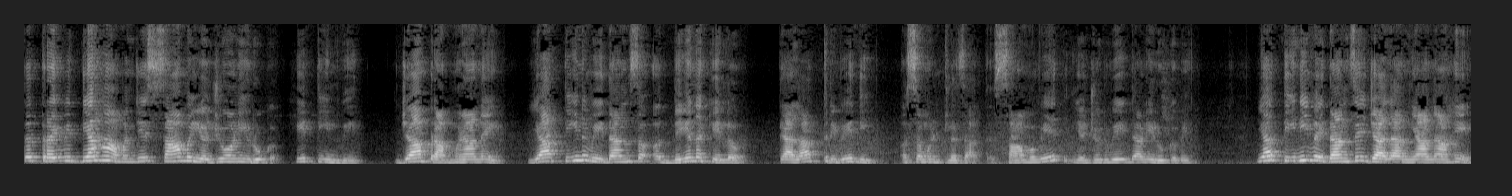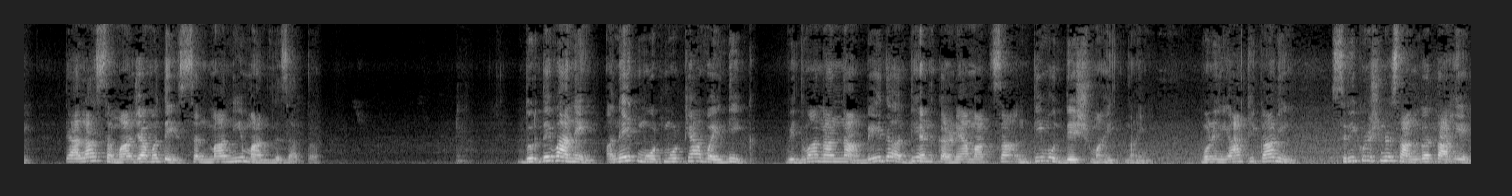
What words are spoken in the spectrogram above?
तर त्रैविद्या हा म्हणजे साम यजु आणि ऋग हे तीन वेद. ज्या ब्राह्मणाने या तीन वेदांचं अध्ययन केलं त्याला त्रिवेदी असं म्हटलं जातं. सामवेद यजुर्वेद आणि ऋग्वेद. या तिन्ही वेदांचे ज्याला ज्ञान आहे त्याला समाजामध्ये सन्मानी मानलं जातं. दुर्दैवाने अनेक मोठमोठ्या वैदिक विद्वानांना वेद अध्ययन करण्यामागचा अंतिम उद्देश माहीत नाही. म्हणून या ठिकाणी श्रीकृष्ण सांगत आहेत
